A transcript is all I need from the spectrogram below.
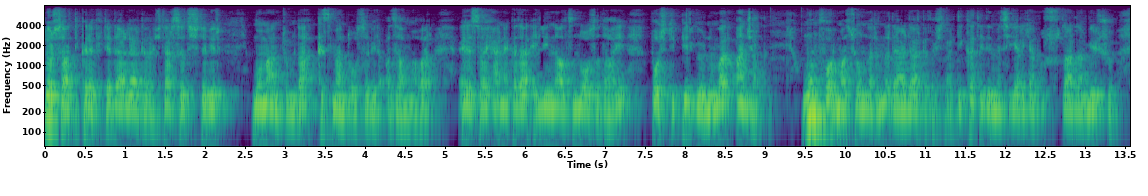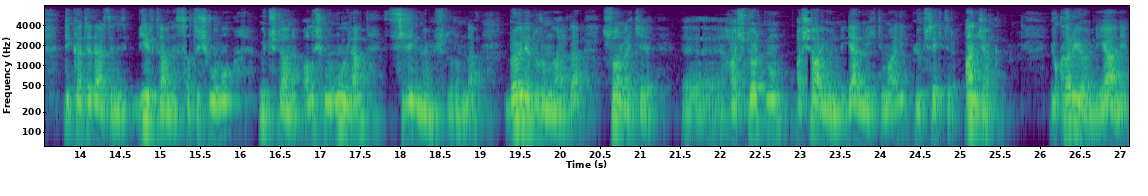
4 saatlik grafikte değerli arkadaşlar satışta bir momentumda kısmen de olsa bir azalma var. RSI her ne kadar 50'nin altında olsa dahi pozitif bir görünüm var ancak Mum formasyonlarında değerli arkadaşlar dikkat edilmesi gereken hususlardan biri şu. Dikkat ederseniz bir tane satış mumu 3 tane alış mumuyla silinmemiş durumda. Böyle durumlarda sonraki e, H4 mum aşağı yönlü gelme ihtimali yüksektir. Ancak yukarı yönlü yani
